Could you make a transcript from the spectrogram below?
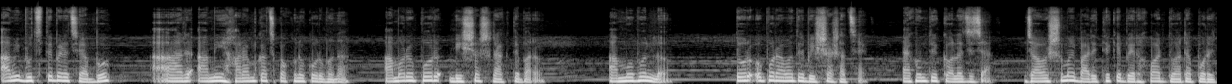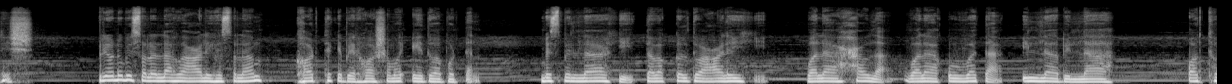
আমি বুঝতে পেরেছি, আব্বু, আর আমি হারাম কাজ কখনো করব না। আমার উপর বিশ্বাস রাখতে পারো। আম্মু বলল, তোর উপর আমাদের বিশ্বাস আছে। এখন তুই কলেজে যা। যাওয়ার সময় বাড়ি থেকে বের হওয়ার দোয়াটা পড়ে নিস। প্রিয়নবী সাল্লাহ আলী হাসাল্লাম ঘর থেকে বের হওয়ার সময় এই দোয়া পড়তেন। বিসমিল্লাহি তাওয়াক্কালতু আলাইহি, ওয়ালা হাওলা ওয়ালা কুওয়াতা ইল্লা বিল্লাহ। অর্থ,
